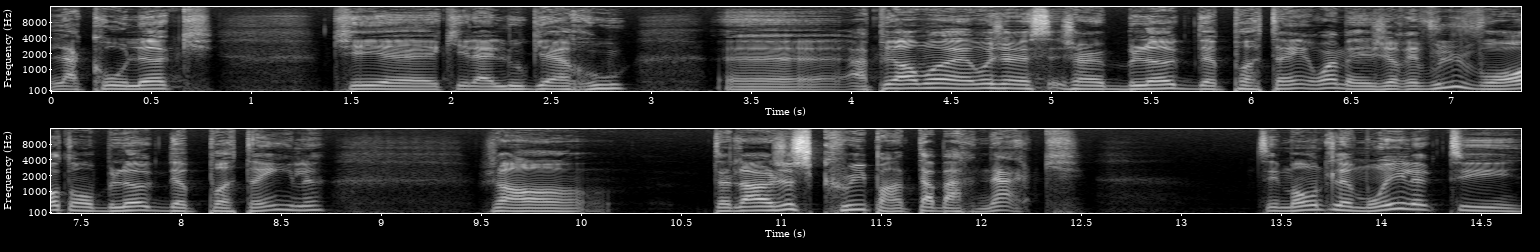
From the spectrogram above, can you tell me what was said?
la coloc qui est, euh, qui est la loup-garou. Euh, après, moi, moi j'ai un, blog de potin. Ouais, mais j'aurais voulu voir ton blog de potin, là. Genre, t'as l'air juste creep en tabarnak sais, montre-le moins là, que tu,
